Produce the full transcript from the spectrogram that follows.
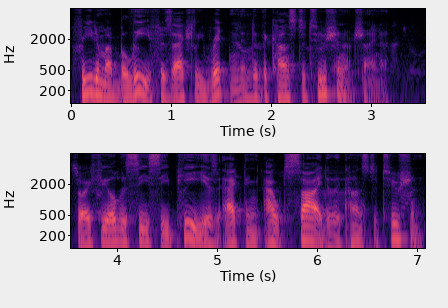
Freedom of belief is actually written into the Constitution of China, so I feel the CCP is acting outside of the Constitution.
